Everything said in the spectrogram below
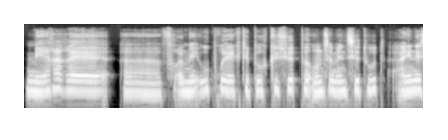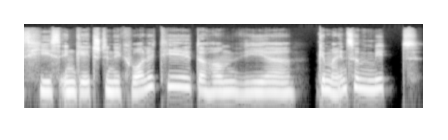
mehrere, äh, vor allem EU-Projekte durchgeführt bei unserem Institut. Eines hieß Engaged in Equality. Da haben wir gemeinsam mit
